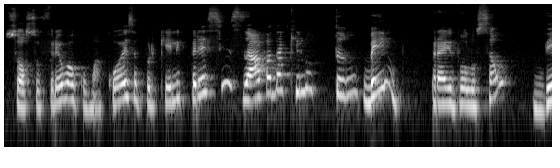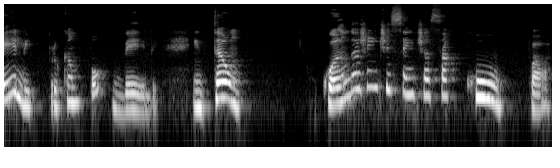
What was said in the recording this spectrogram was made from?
só sofreu alguma coisa porque ele precisava daquilo também para a evolução dele, para o campo dele. Então, quando a gente sente essa culpa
